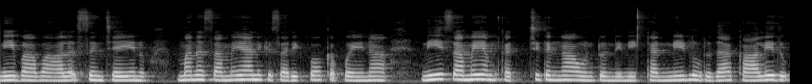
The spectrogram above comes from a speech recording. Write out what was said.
నీ బాబా ఆలస్యం చేయను. మన సమయానికి సరిపోకపోయినా నీ సమయం ఖచ్చితంగా ఉంటుంది. నీ కన్నీళ్ళు వృధా కాలేదు.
